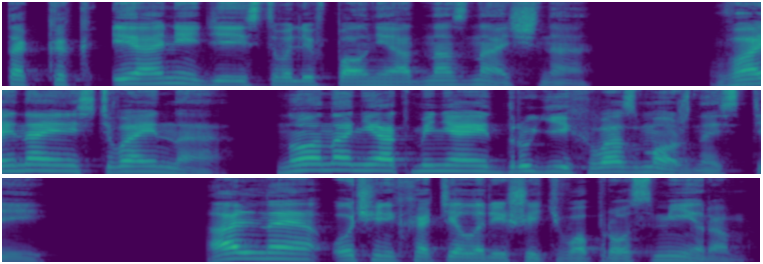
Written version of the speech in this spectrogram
так как и они действовали вполне однозначно. Война есть война, но она не отменяет других возможностей. Альная очень хотела решить вопрос миром.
